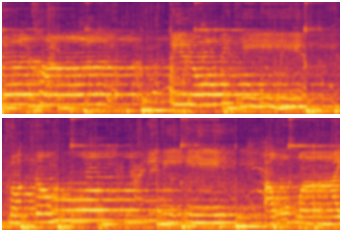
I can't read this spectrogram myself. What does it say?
เดินทางไปรอพิธีบอกน้องที่มีเป้าหมาย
